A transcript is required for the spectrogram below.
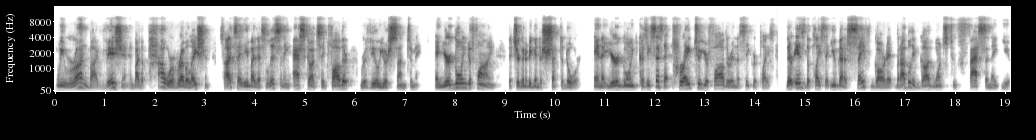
We run by vision and by the power of revelation. So I'd say to anybody that's listening, ask God, say, Father, reveal your son to me. And you're going to find that you're going to begin to shut the door and that you're going because he says that pray to your father in the secret place. There is the place that you've got to safeguard it but i believe god wants to fascinate you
